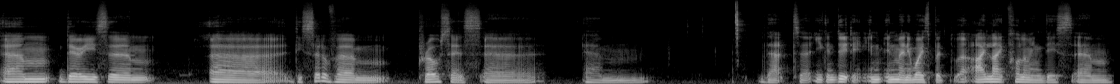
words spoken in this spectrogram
Um, there is um, uh, this sort of um, process uh, um, that uh, you can do it in, in many ways, but I like following this um,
